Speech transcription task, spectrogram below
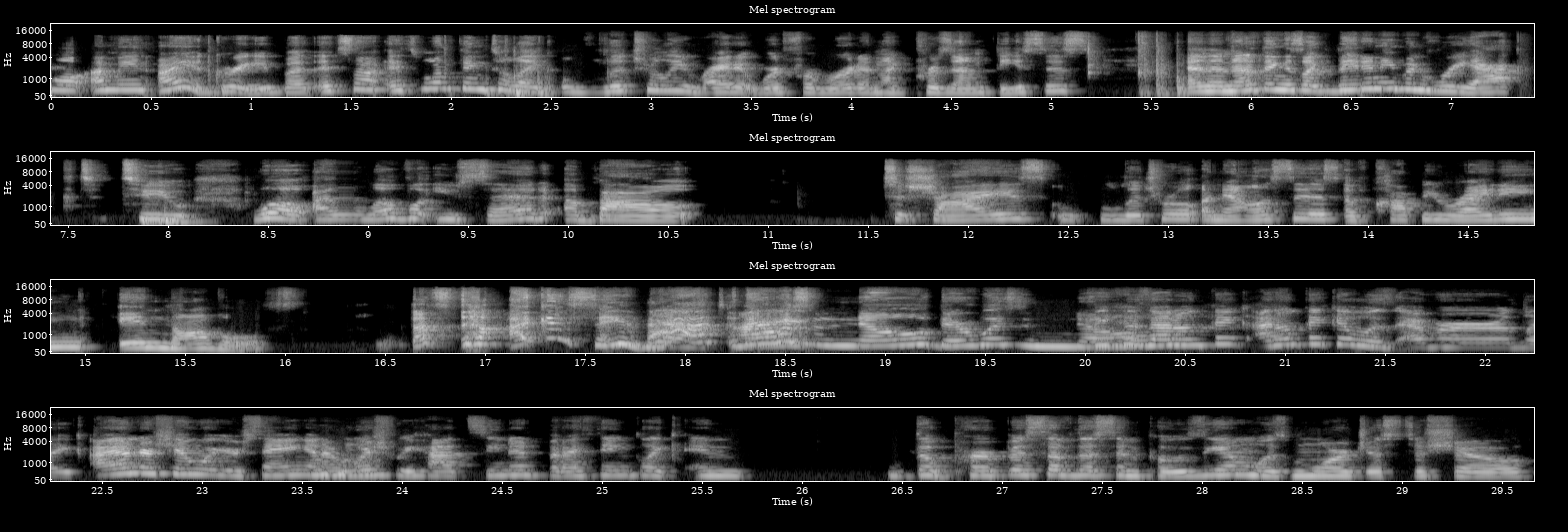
well, I mean, I agree, but it's not. It's one thing to like literally write it word for word and like present thesis, and another thing is like they didn't even react to. Well, I love what you said about Tashai's literal analysis of copywriting in novels. That's I can say that Yeah, there I- was no, there was no because I don't think I don't think it was ever like I understand what you're saying and Mhm. I wish we had seen it, but I think like in the purpose of the symposium was more just to show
